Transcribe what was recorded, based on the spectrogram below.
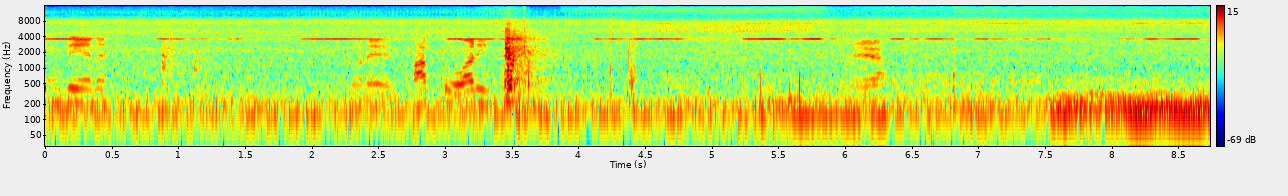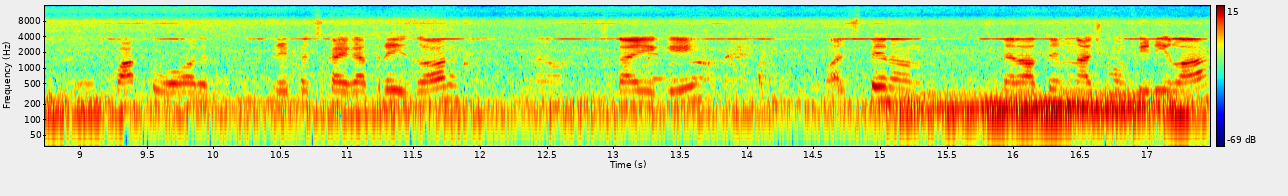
Vamos ver, né? Agora é 4 horas então. É. 4 horas. Entrei para descarregar 3 horas. Não, descarreguei. Pode esperando. Esperar terminar de conferir lá.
